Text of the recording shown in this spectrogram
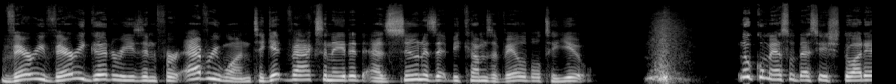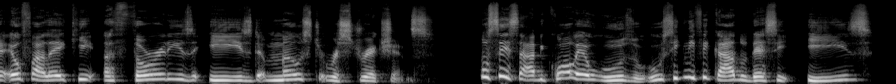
Very, very good reason for everyone to get vaccinated as soon as it becomes available to you. No começo dessa história, eu falei que authorities eased most restrictions. Você sabe qual é o uso, o significado desse ease?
